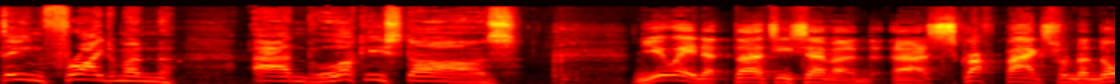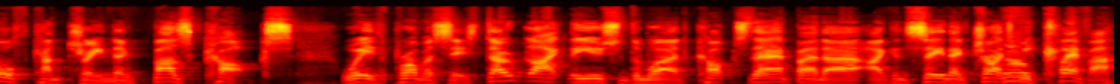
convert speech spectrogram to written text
Dean Friedman and Lucky Stars. New in at 37, uh, scruff bags from the North Country, the Buzzcocks with promises. Don't like the use of the word Cox there, but uh, I can see they've tried to be clever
